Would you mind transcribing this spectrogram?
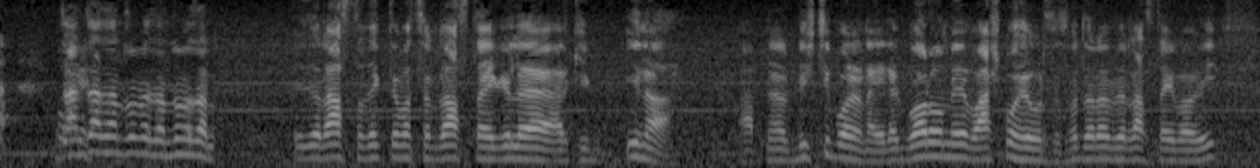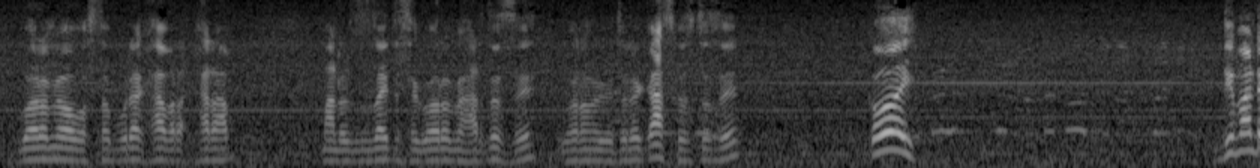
যান রুমে যান রুমে যান। এই যে রাস্তা দেখতে পাচ্ছেন রাস্তায় গেলে আর কি ই না আপনার বৃষ্টি পড়ে না এটা গরমে বাষ্প হয়ে উঠছে সৌদি আরবের রাস্তায় ভাবেই গরমে অবস্থা পুরো খারাপ। মানুষজন যাইতেছে গরমে হারতেছে গরমের ভিতরে কাজ করতেছে। কই? ডিমান্ড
